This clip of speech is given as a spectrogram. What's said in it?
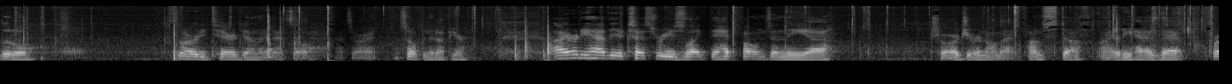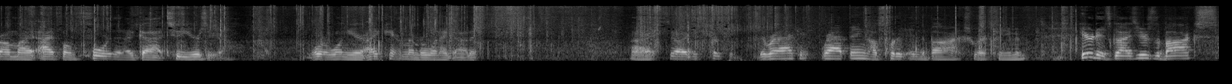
Little, it's already teared down there. That's all. That's all right. Let's open it up here. I already have the accessories like the headphones and the uh, charger and all that fun stuff. I already have that from my iPhone 4 that I got two years ago. Or one year. I can't remember when I got it. Alright, so I just took the racket wrapping. I'll put it in the box where it came in. Here it is, guys. Here's the box.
